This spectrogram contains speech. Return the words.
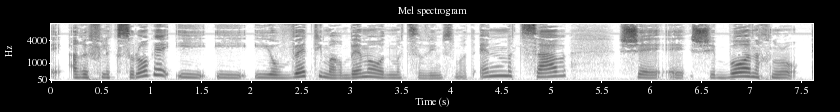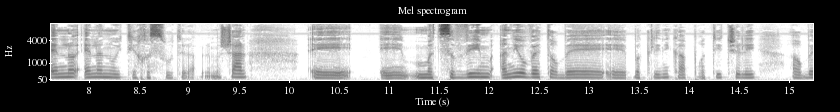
אה, הרפלקסולוגיה היא, היא, היא עובדת עם הרבה מאוד מצבים, זאת אומרת, אין מצב ש, אה, שבו אנחנו, אין, אין לנו התייחסות אליו. למשל, אה, מצבים, אני עובדת הרבה אה, בקליניקה הפרטית שלי, הרבה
